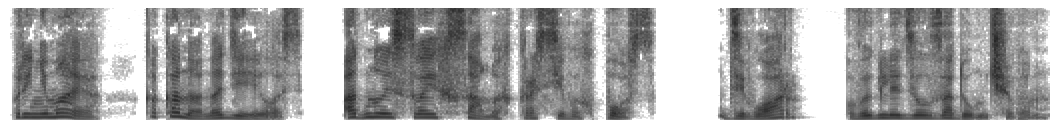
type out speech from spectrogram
принимая, как она надеялась, одну из своих самых красивых поз. Дивуар выглядел задумчивым.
